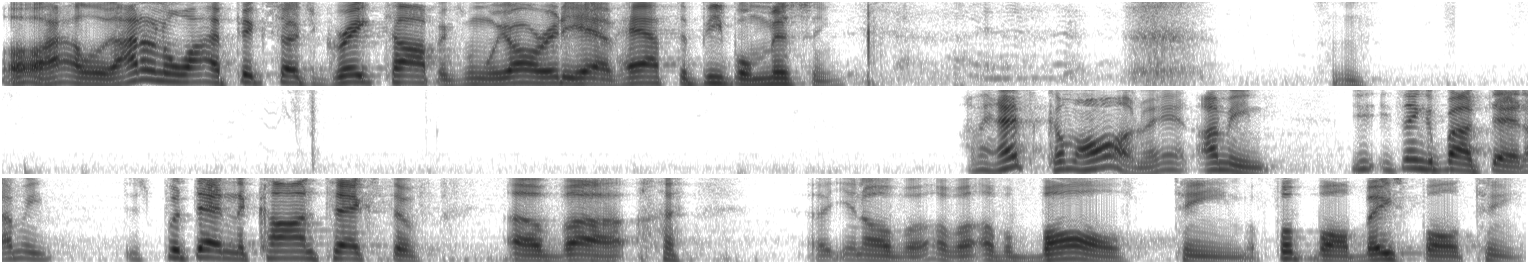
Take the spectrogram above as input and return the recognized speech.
Oh, hallelujah. I don't know why I picked such great topics when we already have half the people missing. Hmm. I mean, that's, come on, man. I mean, you think about that. I mean, just put that in the context of, of, uh, you know, of a, of a, of a ball team, a football, baseball team.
